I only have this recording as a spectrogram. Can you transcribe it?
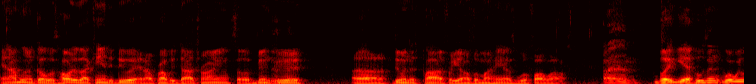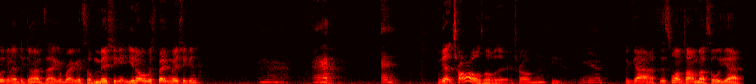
I'm gonna go as hard as I can to do it. And I'll probably die trying. So it's been good uh, doing this pod for y'all, but my hands will fall off. Um, But yeah, who's in? What are we looking at the Gonzaga bracket? So Michigan, you don't respect Michigan. eh, eh, We got Charles over there, Charles Matthews. yeah. The guys, this is what I'm talking about. So we got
